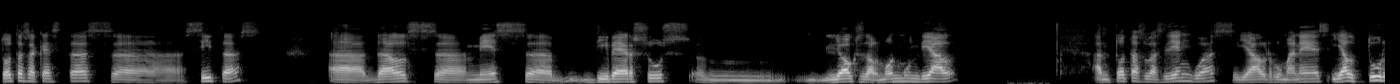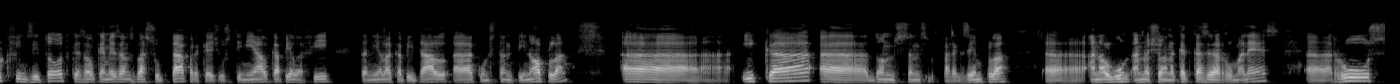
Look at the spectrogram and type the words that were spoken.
totes aquestes eh, cites eh, dels eh, més eh, diversos eh, llocs del món mundial en totes les llengües, hi ha el romanès, hi ha el turc fins i tot, que és el que més ens va sobtar, perquè Justinià, al cap i a la fi, tenia la capital a Constantinople, eh, i que, eh, doncs, ens, per exemple, eh, en, algun, en això, en aquest cas era romanès, eh, rus,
